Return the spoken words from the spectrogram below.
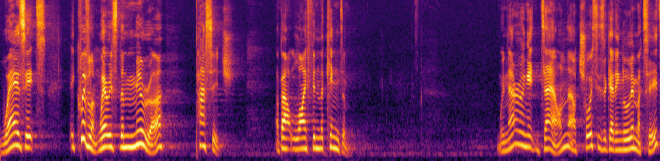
Where's its equivalent? Where is the mirror passage about life in the kingdom? We're narrowing it down. Our choices are getting limited.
